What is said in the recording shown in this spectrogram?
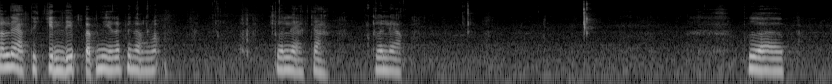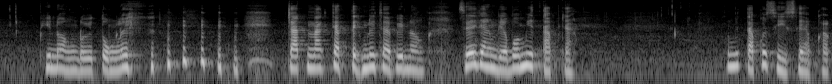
ลือแหลกที่กินดิบแบบนี้แล้วพี่น้องเนาะเกลือแหลกจ้ะเกลือแหลก เพื่อพี่น้องโดยตรงเลย จัดหนักจัดเต็มเลยจ้ะพี่น้อง เสียอย่างเดียวบ่มีตับจ้ะบ่มีตับก็สีแสบครับ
